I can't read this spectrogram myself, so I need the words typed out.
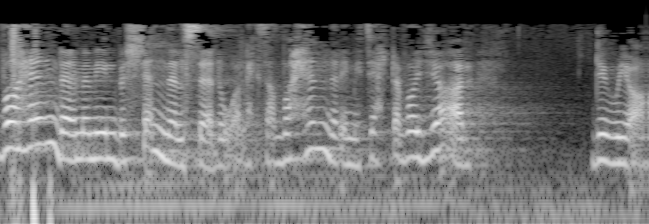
Vad händer med min bekännelse då? Liksom? Vad händer i mitt hjärta? Vad gör du och jag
